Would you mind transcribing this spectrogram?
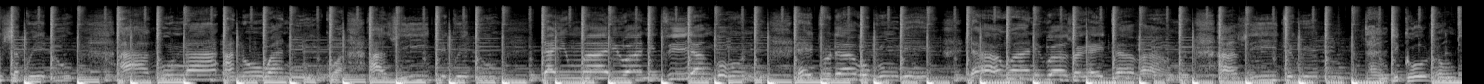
kumusha kwedu hakuna anowanikwa hazviiti kwedu dai mwari wanidzwira ngoni daitodavo kunge ndawanikwa zvakaita vamwe hazviiti kwedu dandigo round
